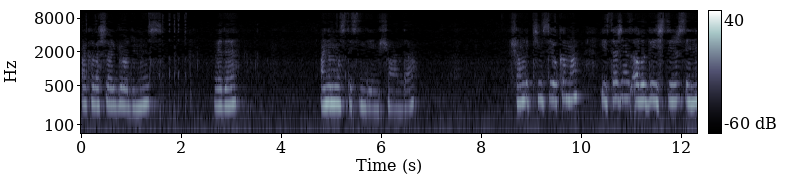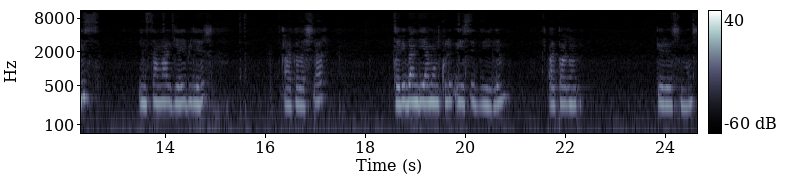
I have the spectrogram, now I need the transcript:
Arkadaşlar gördünüz. Ve de Annemin sitesindeyim şu anda. Şu anda kimse yok ama isterseniz adı değiştirirseniz insanlar gelebilir. Arkadaşlar. Tabi ben Diamond Kulüp üyesi değilim. Ay pardon. Görüyorsunuz.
